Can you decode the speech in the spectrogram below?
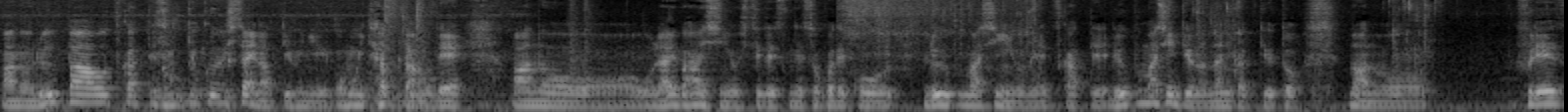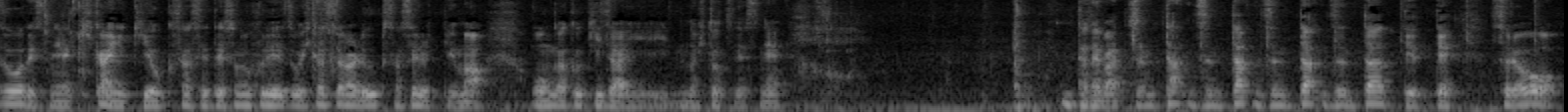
あの、ルーパーを使って作曲したいなっていうふうに思い立ったので、あの、ライブ配信をしてですね、そこでこう、ループマシンをね、使って、ループマシンっていうのは何かっていうと、まああの、フレーズをですね、機械に記憶させて、そのフレーズをひたすらループさせるっていう、まあ、音楽機材の一つですね。例えば、ズンタ、ズンタ、ズンタ、ズンタって言って、それを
